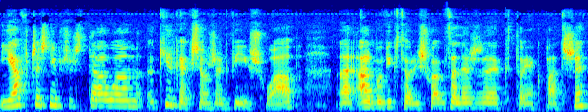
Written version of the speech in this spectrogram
Ja wcześniej przeczytałam kilka książek Wiszłap e, albo Wiktorii Szłap, zależy kto jak patrzy.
